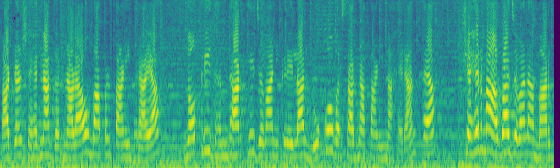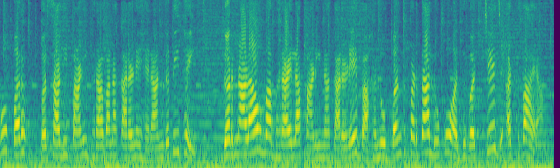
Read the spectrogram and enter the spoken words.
પાટણ શહેરના ગરનાળાઓમાં પણ પાણી ભરાયા. નોકરી ધંધાર્થે જવા નીકળેલા લોકો વરસાદના પાણીમાં હેરાન થયા. શહેરમાં આવવા જવાના માર્ગો પર વરસાદી પાણી ભરાવાના કારણે હેરાનગતિ થઈ. ગરનાળાઓમાં ભરાયેલા પાણીના કારણે વાહનો બંધ પડતા લોકો અધવચ્ચે જ અટવાયા.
